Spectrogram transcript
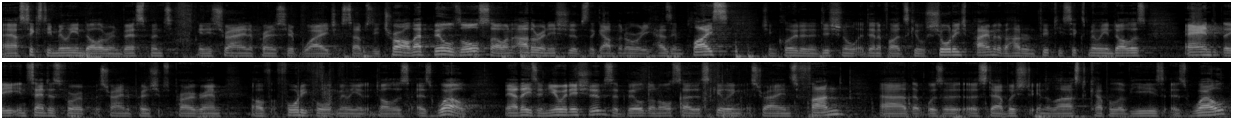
our $60 million investment in the Australian Apprenticeship Wage Subsidy Trial. That builds also on other initiatives the government already has in place, which include an additional identified skills shortage payment of $156 million and the incentives for Australian Apprenticeships program of $44 million as well. Now, these are new initiatives that build on also the Skilling Australians Fund uh, that was uh, established in the last couple of years as well.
